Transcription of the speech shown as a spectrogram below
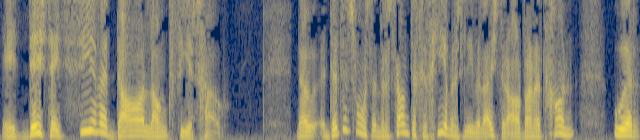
het destyds 7 dae lank fees gehou. Nou dit is vir ons interessante gegevens liewe luisteraar want dit gaan oor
